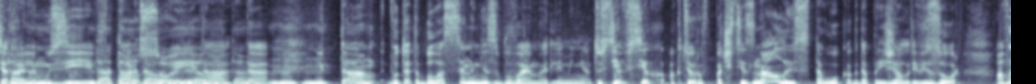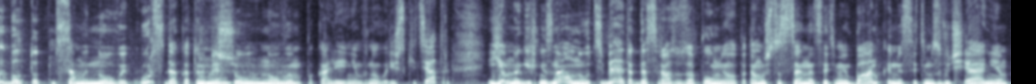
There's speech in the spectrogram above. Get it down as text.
театральном музее да, в Пардаугове, да, да. да. Угу, угу. И там вот это была сцена незабываемая для меня. То есть я всех актеров почти знала из того, когда приезжал ревизор, а вы был тот самый новый курс, да, который угу, пришел угу, новым поколением в Новый Рижский театр. И я многих не знала, но вот тебя я тогда сразу запомнила, потому что сцена с этими банками, с этим звучанием,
